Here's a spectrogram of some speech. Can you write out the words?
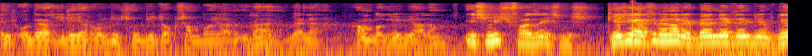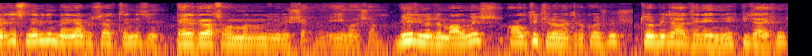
demiş. O biraz iri yarı olduğu için 1.90 boylarında böyle Rambo gibi bir adam. İçmiş, fazla içmiş. Gece yarısı ben arıyor. Ben nereden biliyorum? Neredesin ne bileyim ben ya bu saatte ne diyeyim? Belgrad ormanında yürüyüş yapıyor. İyi maşallah. Bir yudum almış, 6 kilometre koşmuş. Dur bir daha deneyin demiş, bir daha içmiş.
